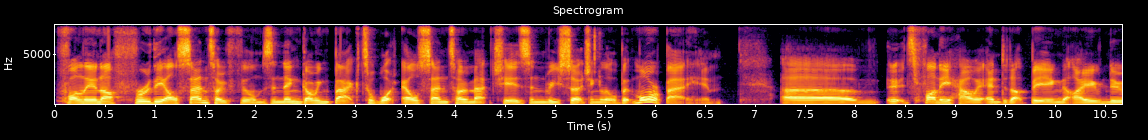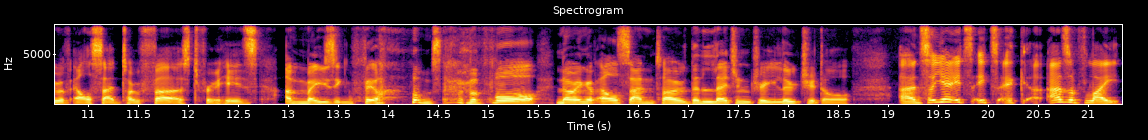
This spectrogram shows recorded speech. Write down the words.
funnily enough, through the El Santo films, and then going back to watch El Santo matches and researching a little bit more about him. Um, it's funny how it ended up being that I knew of El Santo first through his amazing films before knowing of El Santo, the legendary luchador. And so yeah, it's it's as of late,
